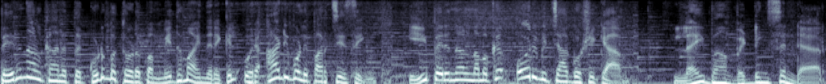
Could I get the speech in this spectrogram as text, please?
പെരുന്നാൾ കാലത്ത് കുടുംബത്തോടൊപ്പം മിതമായ നിരക്കിൽ ഒരു അടിപൊളി പർച്ചേസിംഗ് ഈ പെരുന്നാൾ നമുക്ക് ഒരുമിച്ച് ആഘോഷിക്കാം. Laiba wedding centre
